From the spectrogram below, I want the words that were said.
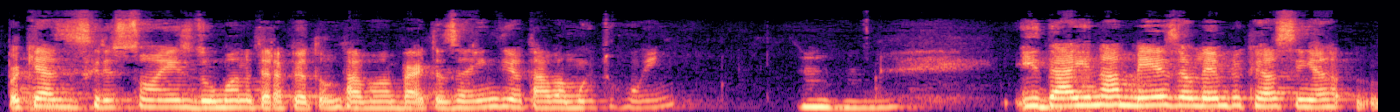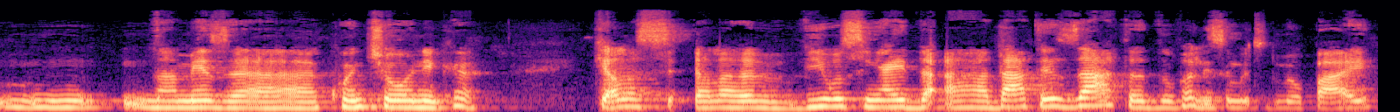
porque as inscrições do humanoterapeuta não estavam abertas ainda e eu estava muito ruim. Uhum. E daí na mesa, eu lembro que assim, na mesa quantiônica, que ela, ela viu assim a, a data exata do falecimento do meu pai.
